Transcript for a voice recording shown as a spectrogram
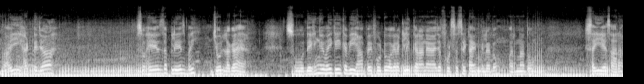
भाई, हट जा। So he is the place भाई, जो लगा है। सो so, देखेंगे भाई कहीं कभी यहाँ पे फ़ोटो वगैरह क्लिक कराना है जब फुर्सत से टाइम मिले तो वरना तो सही है सारा।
